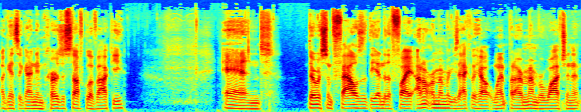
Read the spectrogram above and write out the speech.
against a guy named Krzysztof Glowacki, And there were some fouls at the end of the fight. I don't remember exactly how it went, but I remember watching it.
